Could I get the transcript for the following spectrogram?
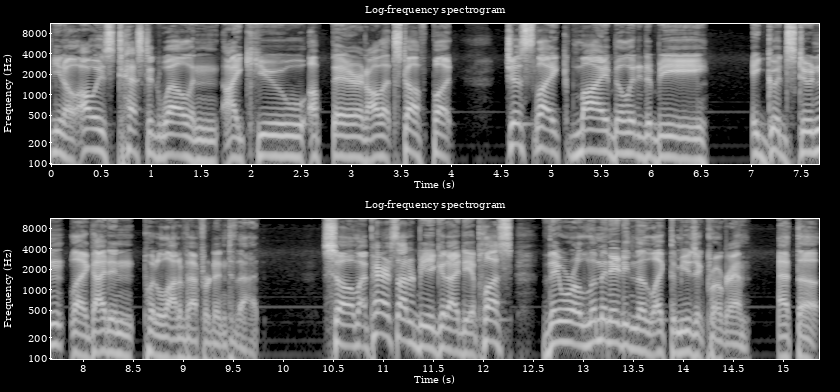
you know always tested well in IQ up there and all that stuff, but just like my ability to be a good student, like I didn't put a lot of effort into that. So my parents thought it'd be a good idea. Plus, they were eliminating the like the music program at the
